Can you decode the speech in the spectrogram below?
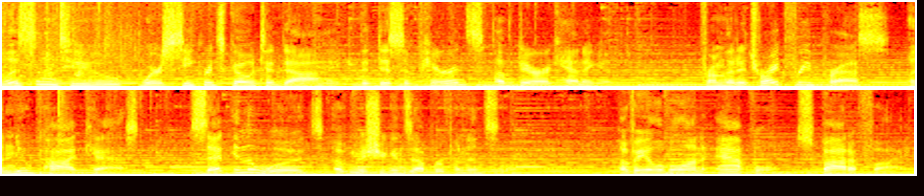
Listen to Where Secrets Go to Die The Disappearance of Derek Hennigan. From the Detroit Free Press, a new podcast set in the woods of Michigan's Upper Peninsula. Available on Apple, Spotify,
